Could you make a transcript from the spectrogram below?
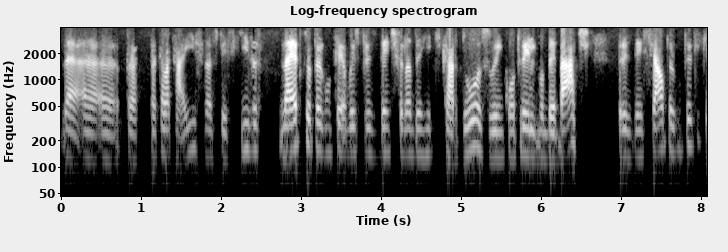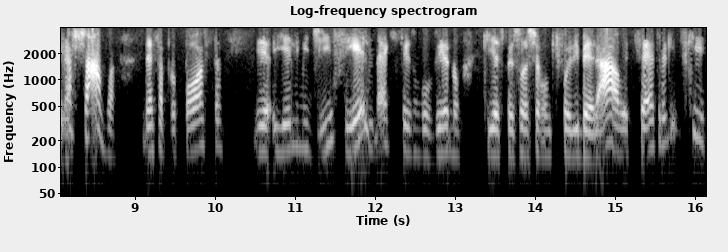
uh, para que ela caísse nas pesquisas. Na época eu perguntei ao ex-presidente Fernando Henrique Cardoso, encontrei ele no debate presidencial, perguntei o que, que ele achava dessa proposta. E, e, ele me disse, ele, né, que fez um governo que as pessoas chamam que foi liberal, etc., ele disse que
